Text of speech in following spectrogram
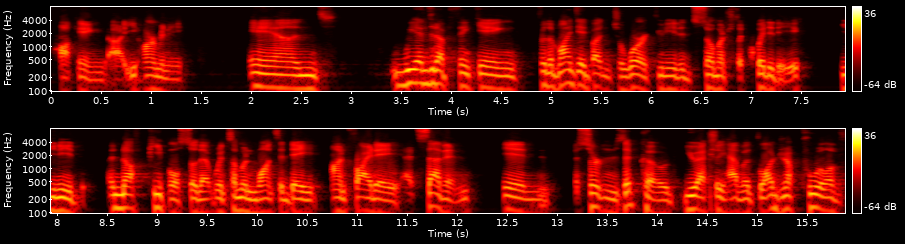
hawking uh, eHarmony, and we ended up thinking for the blind date button to work, you needed so much liquidity. You need enough people so that when someone wants a date on Friday at seven in a certain zip code, you actually have a large enough pool of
